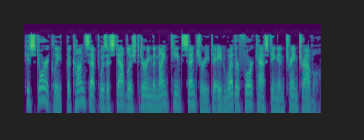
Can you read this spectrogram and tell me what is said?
Historically, the concept was established during the 19th century to aid weather forecasting and train travel.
